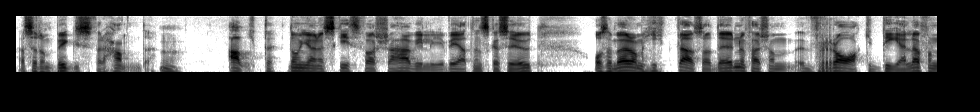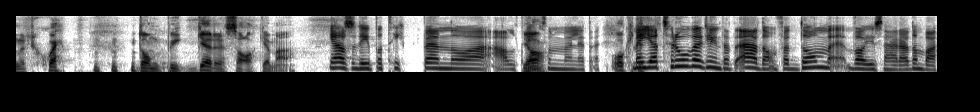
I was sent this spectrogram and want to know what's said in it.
Alltså de byggs för hand. Allt. De gör en skiss för så här vill vi att den ska se ut. Och så börjar de hitta, alltså det är ungefär som vrakdelar från ett skepp. De bygger saker med. Ja, alltså det är på tippen och allting Ja. som möjligheter. Och Men jag tror verkligen inte att det är dem, för de var ju så här, de bara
